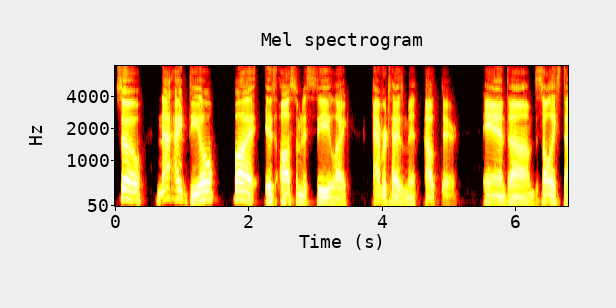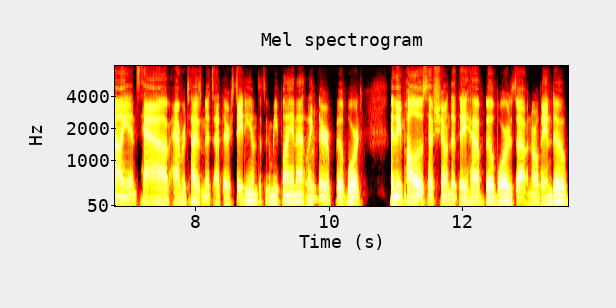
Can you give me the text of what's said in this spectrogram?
So not ideal, but it's awesome to see like advertisement out there. And um, the Salt Lake Stallions have advertisements at their stadium that they're going to be playing at, like their billboards. And the Apollos have shown that they have billboards out in Orlando.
